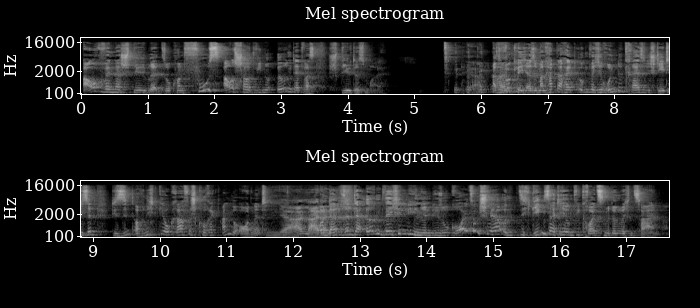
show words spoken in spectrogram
auch wenn das Spielbrett so konfus ausschaut wie nur irgendetwas, spielt es mal. Ja. Also wirklich, also man hat da halt irgendwelche runde Kreise, die Städte sind, die sind auch nicht geografisch korrekt angeordnet. Ja, leider. Und dann sind da irgendwelche Linien, die so kreuz und schwer und sich gegenseitig irgendwie kreuzen mit irgendwelchen Zahlen dran.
